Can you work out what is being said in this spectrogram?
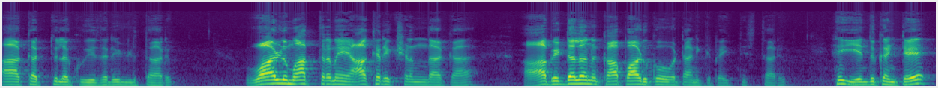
ఆ కత్తులకు ఎదురిల్లుతారు. వాళ్ళు మాత్రమే ఆఖరి క్షణం దాకా ఆ బిడ్డలను కాపాడుకోవటానికి ప్రయత్నిస్తారు. ఎందుకంటే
